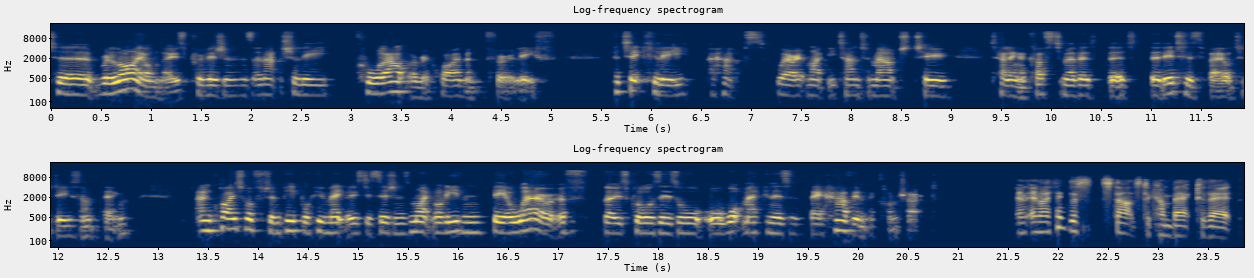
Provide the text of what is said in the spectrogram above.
to rely on those provisions and actually call out a requirement for relief, particularly perhaps where it might be tantamount to telling a customer that, that, that it has failed to do something. And quite often, people who make those decisions might not even be aware of those clauses or, or what mechanisms they have in the contract. And, and I think this starts to come back to that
